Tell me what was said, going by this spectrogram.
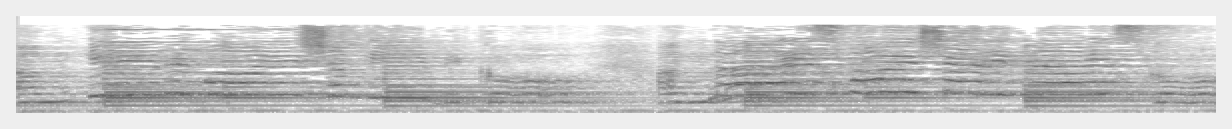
Ang ibig mo'y siyang ko, ang nais mo'y siya rin nais ko.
